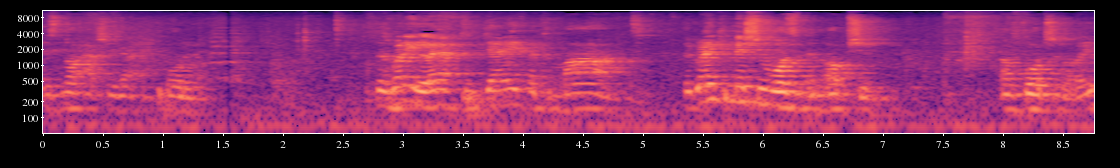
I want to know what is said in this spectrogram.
It's not actually that important. Because when he left, he gave a command. The Great Commission wasn't an option, unfortunately.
